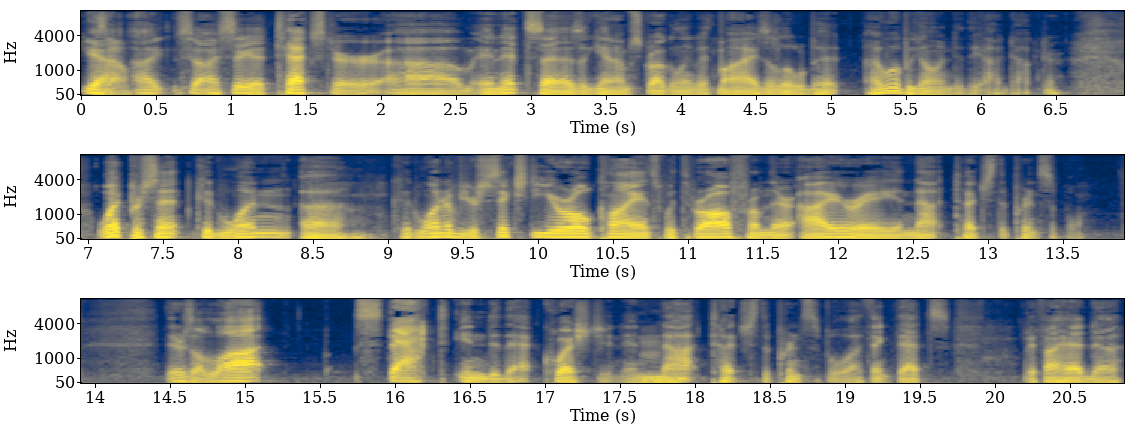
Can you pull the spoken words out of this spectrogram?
Yeah, so I, so I see a texter, um, and it says again, I'm struggling with my eyes a little bit. I will be going to the eye doctor. What percent could one uh, could one of your 60 year old clients withdraw from their IRA and not touch the principal? There's a lot stacked into that question and mm-hmm. not touch the principal. I think that's if I had to.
